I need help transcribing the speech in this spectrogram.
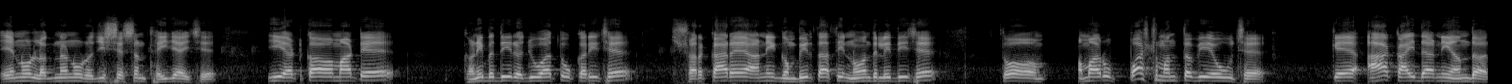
એનું લગ્નનું રજિસ્ટ્રેશન થઈ જાય છે. એ અટકાવવા માટે ઘણી બધી રજૂઆતો કરી છે. સરકારે આની ગંભીરતાથી નોંધ લીધી છે. તો અમારું સ્પષ્ટ મંતવ્ય એવું છે કે આ કાયદાની અંદર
